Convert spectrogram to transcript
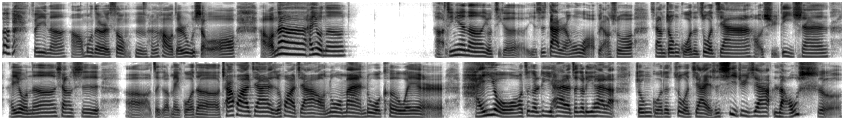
所以呢，好，孟德尔颂，嗯，很好的入手哦。好，那还有呢？啊，今天呢有几个也是大人物哦，比方说像中国的作家，好许地山，还有呢像是呃这个美国的插画家也是画家哦，诺曼洛克威尔，还有哦这个厉害了，这个厉害了，中国的作家也是戏剧家老舍，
